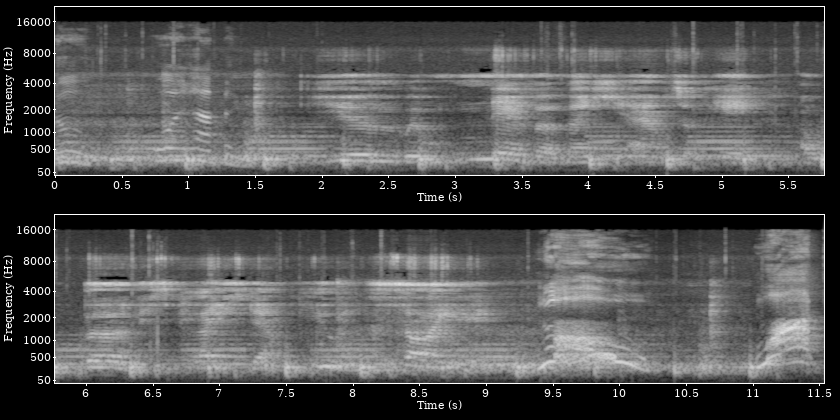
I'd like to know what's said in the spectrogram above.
No. What happened? You will never make it out of here. I'll burn this place down. You inside it. No! What?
